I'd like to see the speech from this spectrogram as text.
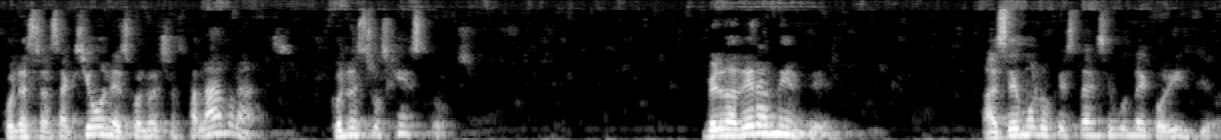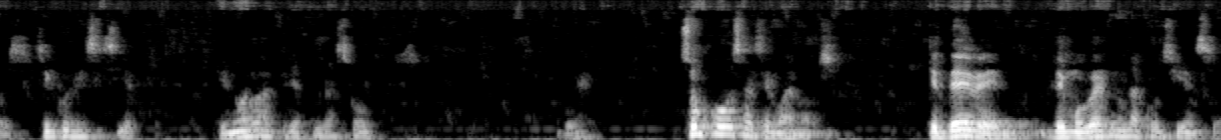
con nuestras acciones, con nuestras palabras, con nuestros gestos? Verdaderamente, hacemos lo que está en 2 Corintios 5:17, que nueva criatura somos. Son cosas, hermanos, que deben de movernos la conciencia.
